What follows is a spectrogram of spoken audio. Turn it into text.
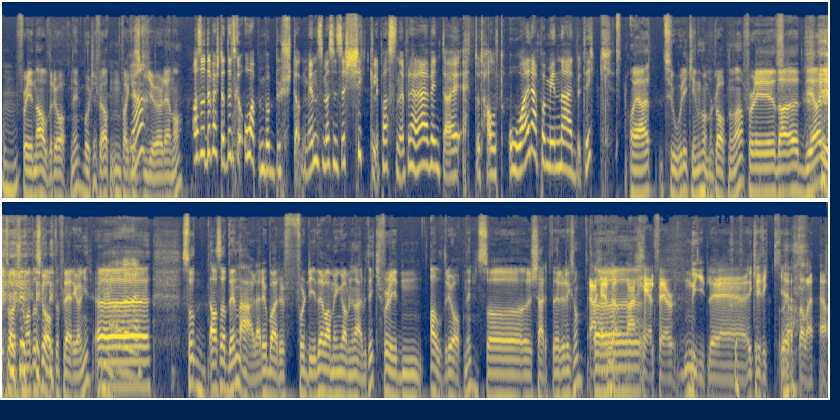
Fordi den aldri åpner, bortsett fra at den faktisk Ja. gjør det nå. Altså Det verste er at den skal åpne på bursdagen min, som jeg syns er skikkelig passende. For her har jeg venta i ett og et halvt år jeg, på min nærbutikk. Og jeg tror ikke den kommer til å åpne da, Fordi da, de har gitt varsel om at det skal åpne flere ganger. Ja, det så altså, den er der jo bare fordi det var min gamle nærbutikk. Fordi den aldri åpner, så skjerp dere, liksom. Ja, helt, det er Eh, helt fair. Nydelig kritikk retta der. Ja.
